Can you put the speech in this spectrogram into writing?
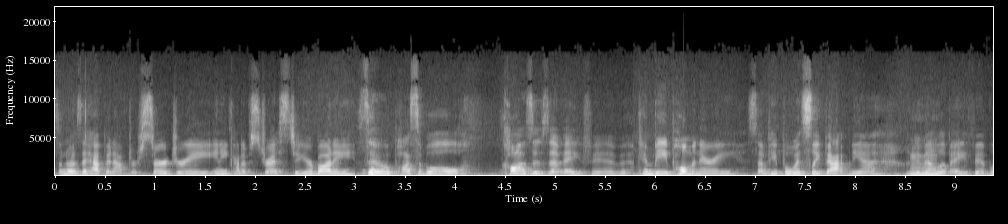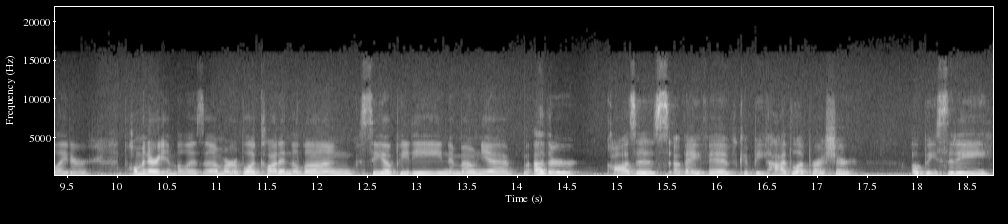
Sometimes they happen after surgery, any kind of stress to your body. So, possible causes of AFib can be pulmonary. Some people with sleep apnea mm-hmm. develop AFib later. Pulmonary embolism or a blood clot in the lung, COPD, pneumonia. Other causes of AFib could be high blood pressure, obesity,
